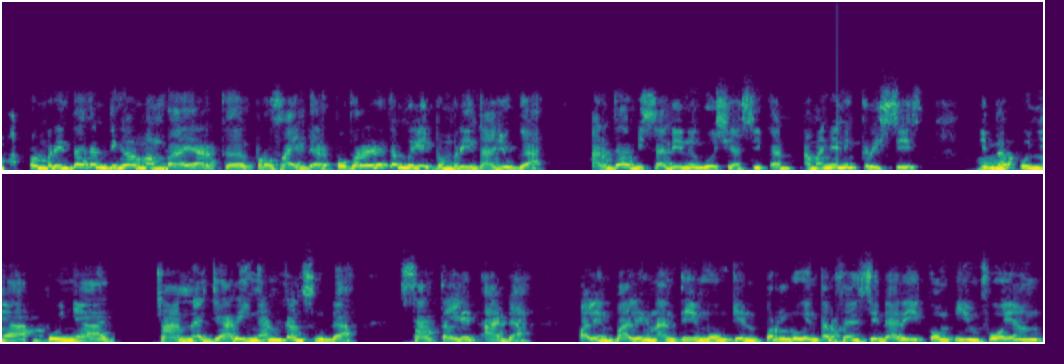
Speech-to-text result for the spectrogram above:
Nah, pemerintah kan tinggal membayar ke provider. Provider kan milik pemerintah juga. Harga bisa dinegosiasikan. Namanya ini krisis. Kita hmm. punya punya cana jaringan kan sudah, satelit ada. Paling-paling nanti mungkin perlu intervensi dari Kominfo yang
